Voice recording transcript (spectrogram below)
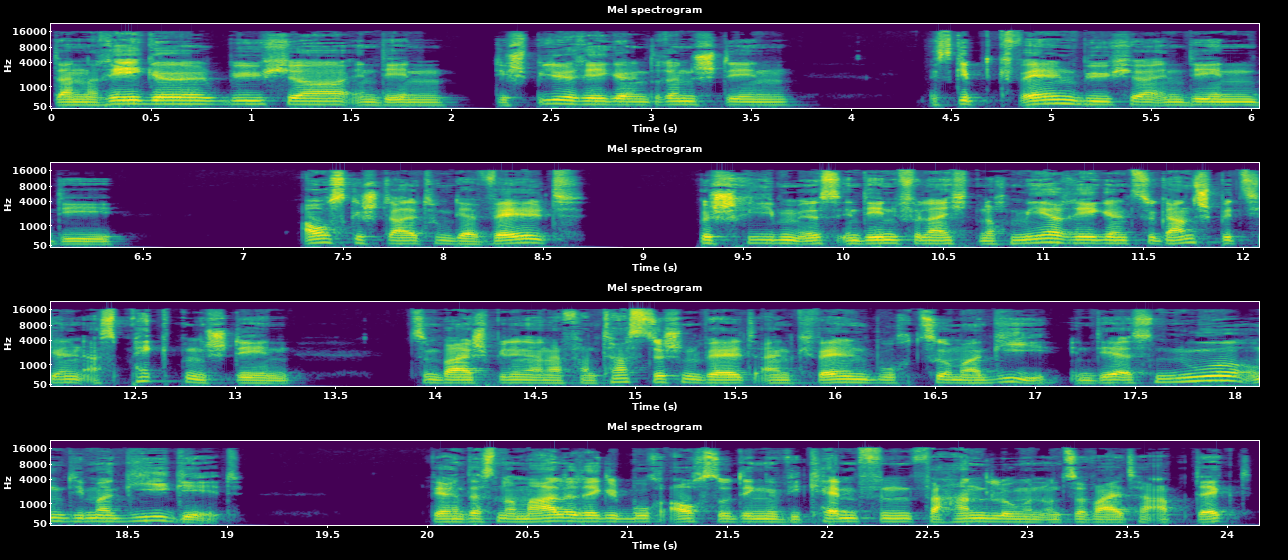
dann Regelbücher, in denen die Spielregeln drinstehen. Es gibt Quellenbücher, in denen die Ausgestaltung der Welt beschrieben ist, in denen vielleicht noch mehr Regeln zu ganz speziellen Aspekten stehen, zum Beispiel in einer fantastischen Welt ein Quellenbuch zur Magie, in der es nur um die Magie geht, während das normale Regelbuch auch so Dinge wie Kämpfen, Verhandlungen und so weiter abdeckt,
